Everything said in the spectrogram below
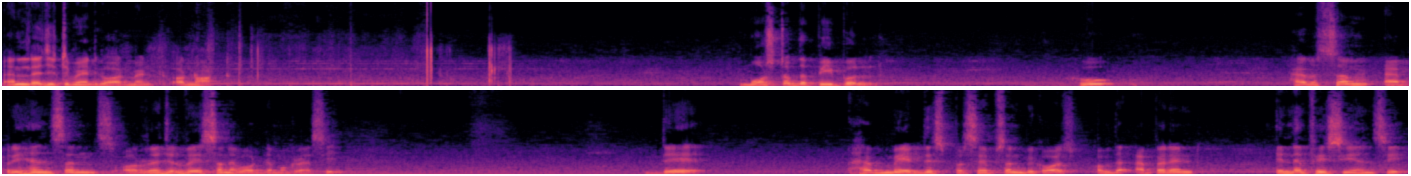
and legitimate government or not. Most of the people who have some apprehensions or reservation about democracy they have made this perception because of the apparent inefficiency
